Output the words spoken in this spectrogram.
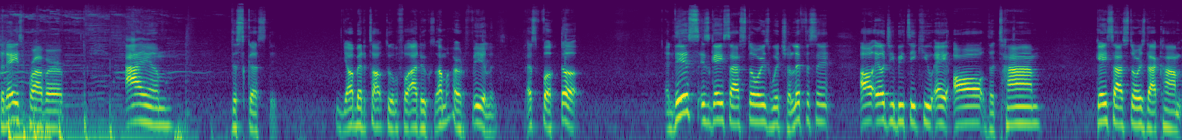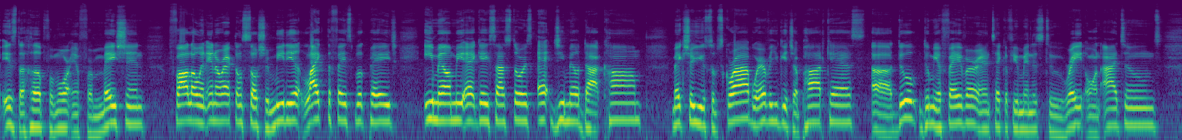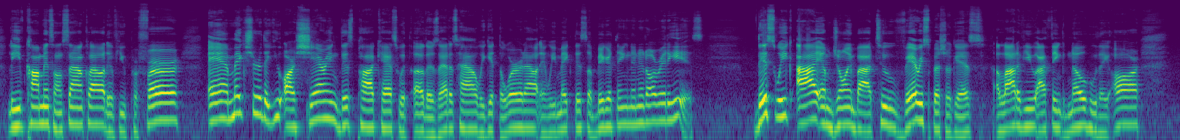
today's proverb I am disgusted. Y'all better talk to it before I do because I'm going to hurt feelings. That's fucked up. And this is Gay Side Stories with Trilificent, all LGBTQA all the time. GaySideStories.com is the hub for more information. Follow and interact on social media, like the Facebook page, email me at gaysidestories at gmail.com. Make sure you subscribe wherever you get your podcasts. Uh, do do me a favor and take a few minutes to rate on iTunes, leave comments on SoundCloud if you prefer, and make sure that you are sharing this podcast with others. That is how we get the word out and we make this a bigger thing than it already is. This week, I am joined by two very special guests. A lot of you, I think, know who they are,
